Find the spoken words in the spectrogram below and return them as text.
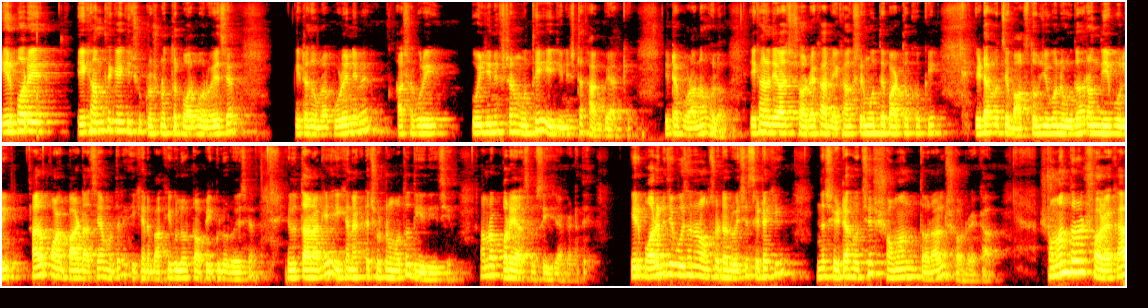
এরপরে এখান থেকে কিছু প্রশ্নোত্তর পর্ব রয়েছে। এটা তোমরা পড়ে নেবে। আশা করি ওই জিনিসটার মধ্যেই এই জিনিসটা থাকবে আর কি, এটা পড়ানো হলো। এখানে দেওয়া আছে সররেখা রেখাংশের মধ্যে পার্থক্য কী? এটা হচ্ছে বাস্তব জীবনের উদাহরণ দিয়ে বলি। আরও পার্ট আছে আমাদের, এখানে বাকিগুলো টপিকগুলো রয়েছে। কিন্তু তার আগে এখানে একটা ছোটোর মতো দিয়ে দিয়েছি। আমরা পরে আসব সেই জায়গাটাতে। এর পরের যে বোঝানোর অংশটা রয়েছে সেটা কি? না, সেটা হচ্ছে সমান্তরাল সররেখা সমান্তরাল সররেখা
